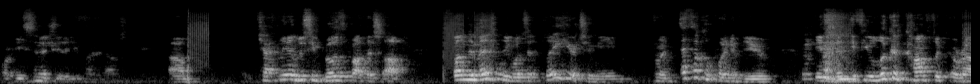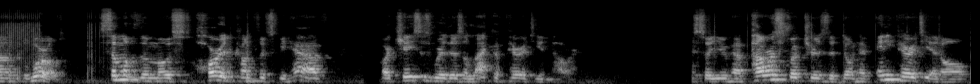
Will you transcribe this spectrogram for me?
or asymmetry that you pointed out. Um, Kathleen and Lucy both brought this up. Fundamentally, what's at play here to me, from an ethical point of view, is that if you look at conflict around the world, some of the most horrid conflicts we have are cases where there's a lack of parity in power. So you have power structures that don't have any parity at all,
